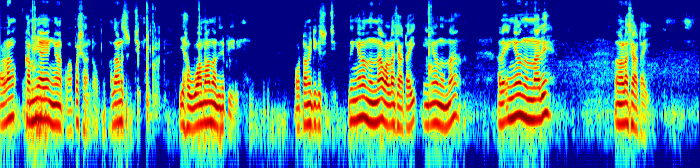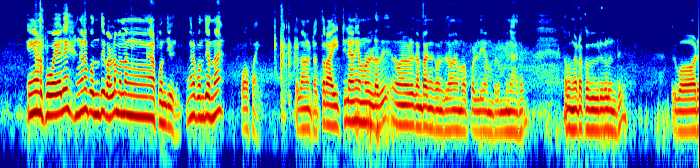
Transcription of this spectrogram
വെള്ളം കമ്മിയായാൽ ഇങ്ങനെ നിൽക്കും അപ്പോൾ ഷാർട്ടാവും. അതാണ് സ്വിച്ച്. ഈ ഹവാമ അതിന്റെ പേര്. Automatic switch. ഇതിങ്ങനെ നിന്നാൽ വെള്ളം ഷാർട്ടായി. ഇങ്ങനെ നിന്നാൽ അല്ല ഇങ്ങനെ നിന്നാൽ വെള്ളം ഷാർട്ടായി. ഇങ്ങനെ പോയാൽ ഇങ്ങനെ പൊന്തി വെള്ളം വന്ന് അങ്ങനെ പൊന്തി വരും. ഇങ്ങനെ പൊന്തി വന്നാൽ ഓഫായി. ഇതാണ് കേട്ടോ. എത്ര ഹൈറ്റിലാണ് നമ്മളുള്ളത്? ഇവിടെ കണ്ടാൽ നിങ്ങൾക്ക് മനസ്സിലാവും. നമ്മളെ പള്ളി അമ്പലം മിനാരം. അപ്പം ഇങ്ങോട്ടൊക്കെ വീടുകളുണ്ട്. ഒരുപാട്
